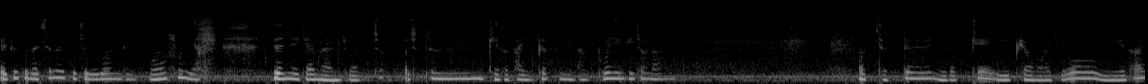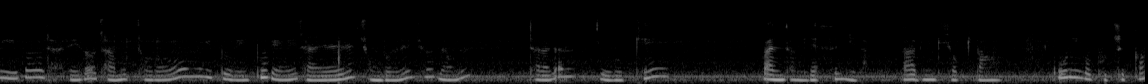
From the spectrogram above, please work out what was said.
애들도 내 채널 보지 모르는데 뭔 소리야. 이런 얘기하면 안 좋아. 그쵸? 어쨌든 그래서 다 입혔습니다. 분위기잖아 어쨌든 이렇게 입혀가지고 위에 상의도 잘해서 잠옷처럼 이쁘게 이쁘게 잘 정돈을 해주면 짜라잔 이렇게 완성이 됐습니다. 나름 귀엽다. 꼬리 이거 붙일까?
